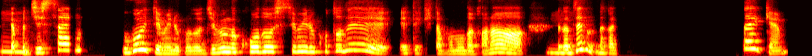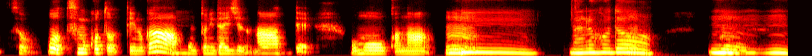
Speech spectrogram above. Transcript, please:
やっぱ実際に動いてみること自分が行動してみることで得てきたものだからだから全部なんか体験そうを積むことっていうのがうん本当に大事だなって思うかな。う。うんん、なるほど。うん。うんうんうん、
